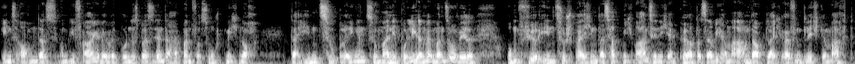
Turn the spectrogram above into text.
ging es auch um, das, um die Frage, wer wird Bundespräsident, da hat man versucht, mich noch dahin zu bringen, zu manipulieren, wenn man so will, um für ihn zu sprechen. Das hat mich wahnsinnig empört. Das habe ich am Abend auch gleich öffentlich gemacht.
